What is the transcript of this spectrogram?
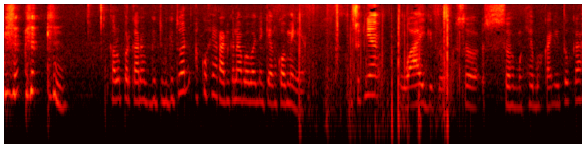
Kalau perkara begitu-begituan aku heran kenapa banyak yang komen ya. Maksudnya why gitu se, se menghebohkan itu kah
